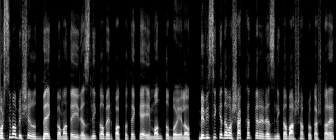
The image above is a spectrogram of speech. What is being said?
পশ্চিমা বিশ্বের উদ্বেগ কমাতেই রেজনিকভের পক্ষ থেকে এই মন্তব্য এলো। বিবিসিকে দেওয়া সাক্ষাৎকারে রেজনিকভ আশা প্রকাশ করেন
